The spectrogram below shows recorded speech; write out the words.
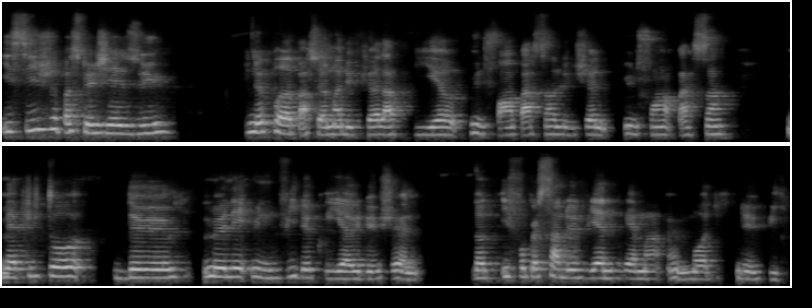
Ici, je pense que Jésus ne parle pas seulement de faire la prière une fois en passant, le jeûne une fois en passant, mais plutôt de mener une vie de prière et de jeûne. Donc, il faut que ça devienne vraiment un mode de vie.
